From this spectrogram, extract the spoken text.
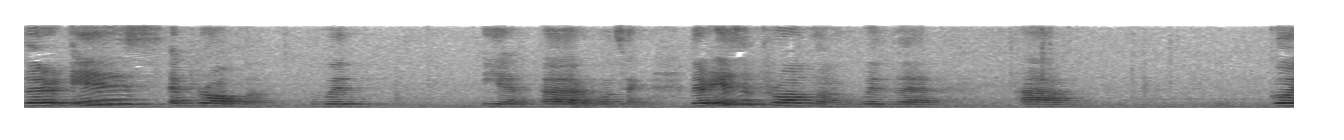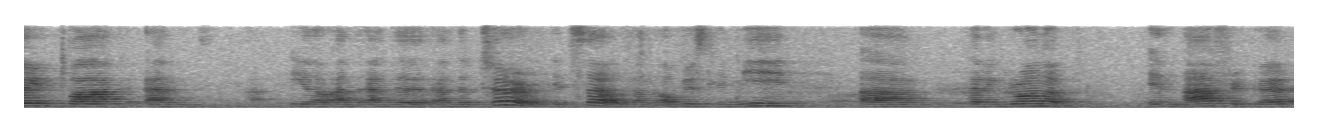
There is a problem with, yeah, uh, one second. There is a problem with the um, going back and, you know, and, and, the, and the term itself, and obviously me, uh, having grown up in Africa,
